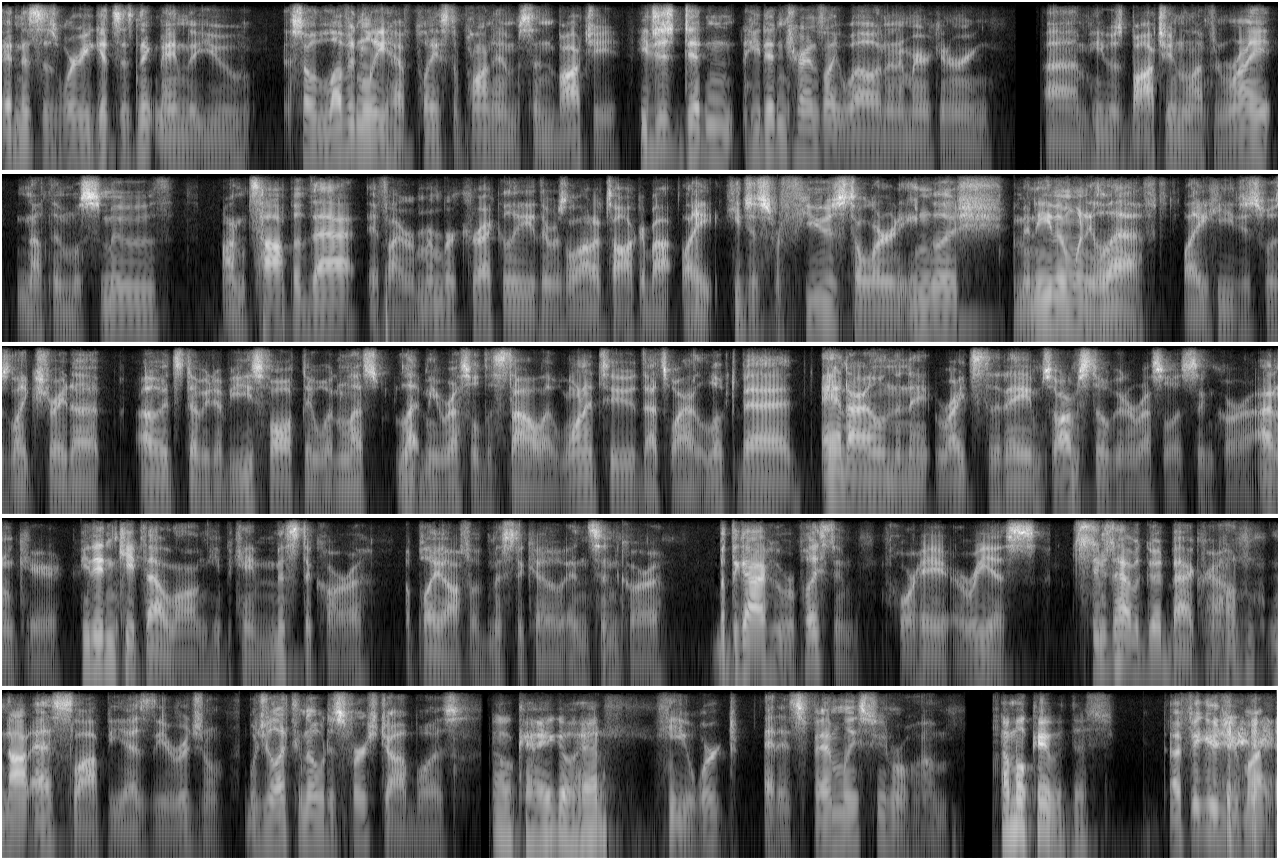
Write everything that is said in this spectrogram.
and this is where he gets his nickname that you so lovingly have placed upon him, Sinbachi. He just didn't he didn't translate well in an American ring. Um, he was botching left and right. Nothing was smooth. On top of that, if I remember correctly, there was a lot of talk about like he just refused to learn English. I mean, even when he left, like he just was like straight up, "Oh, it's WWE's fault. They wouldn't let let me wrestle the style I wanted to. That's why it looked bad. And I own the na- rights to the name, so I'm still gonna wrestle as Sin Cara. I don't care." He didn't keep that long. He became Mysticara, a playoff of Mystico and Sin Cara. But the guy who replaced him, Jorge Arias, seems to have a good background, not as sloppy as the original. Would you like to know what his first job was? Okay, go ahead. He worked at his family's funeral home. I'm okay with this. I figured you might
